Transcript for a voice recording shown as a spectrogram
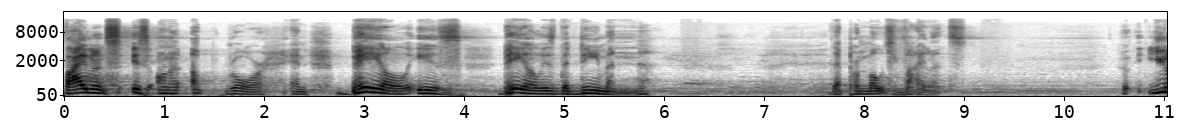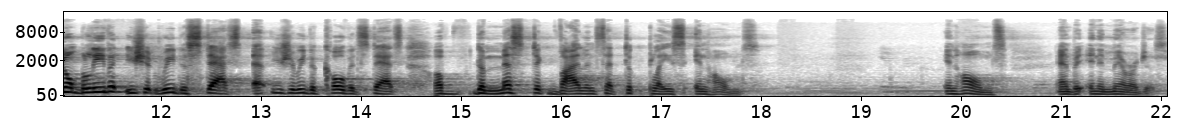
Violence is on an uproar, and Baal is Baal is the demon that promotes violence. You don't believe it? You should read the stats. Uh, you should read the COVID stats of domestic violence that took place in homes in homes and in marriages.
